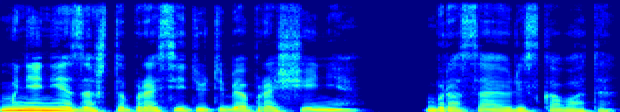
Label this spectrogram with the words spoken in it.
«Мне не за что просить у тебя прощения», — бросаю рисковато.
